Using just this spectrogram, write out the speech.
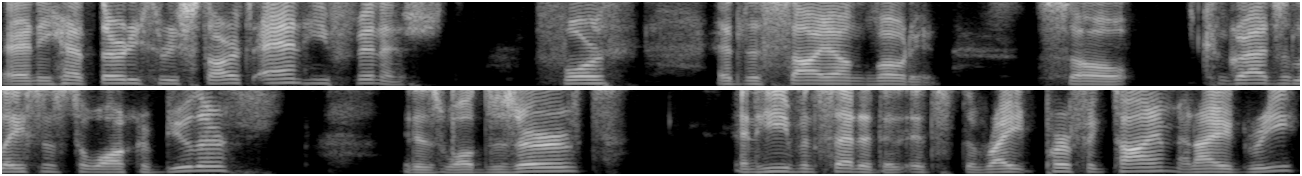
and he had 33 starts, and he finished fourth in the Cy Young voting. So, congratulations to Walker Buehler. It is well deserved. And he even said it, it's the right, perfect time. And I agree.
